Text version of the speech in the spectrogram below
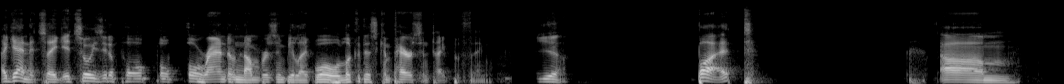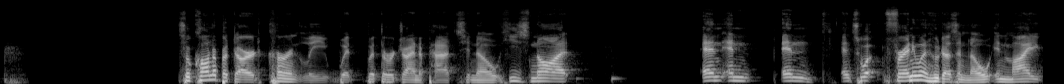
again it's like it's so easy to pull, pull pull random numbers and be like whoa look at this comparison type of thing. Yeah. But um so Connor Bedard currently with with the Regina Pats, you know, he's not and and and and so what, for anyone who doesn't know, in my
